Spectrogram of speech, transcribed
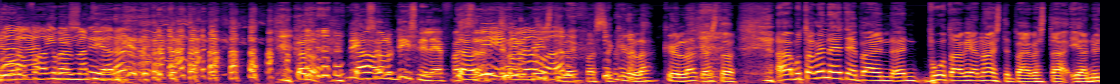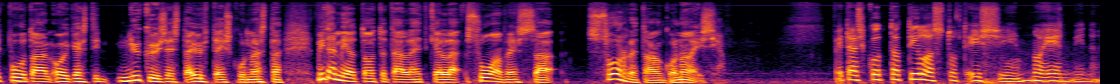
Kleopatran mä tiedän. Kato, Niin kuin se on ollut Disney-leffassa. Tää, Niin, se on nimenomaan. Disney-leffassa, kyllä, kyllä, tästä on. Äh, mutta mennään eteenpäin, Äh, puhutaan vielä naistenpäivästä ja nyt puhutaan oikeasti nykyisestä yhteiskunnasta. Mitä mieltä olette tällä hetkellä Suomessa, sorretaanko naisia? Pitäisikö ottaa tilastot esiin? No en minä.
